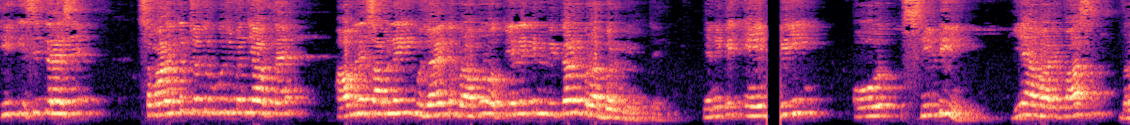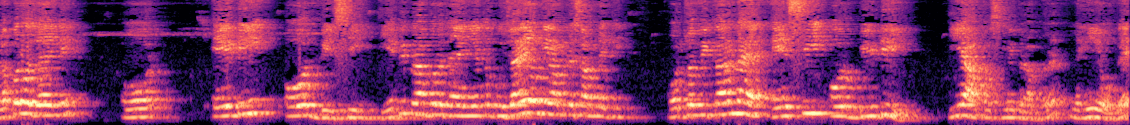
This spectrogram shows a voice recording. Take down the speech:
ठीक इसी तरह से समानांतर चतुर्भुज में क्या होता है? आमने सामने की भुजाएँ तो बराबर होती है, लेकिन विकर्ण बराबर नहीं होते। यानी कि ए बी और सी डी ये हमारे पास बराबर हो जाएँगे और ए डी और बी सी ये भी बराबर हो जाएँगे। तो भुजाएँ होगी आमने सामने की। और जो विकर्ण है ए सी और बी डी ये आपस में बराबर नहीं होंगे।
